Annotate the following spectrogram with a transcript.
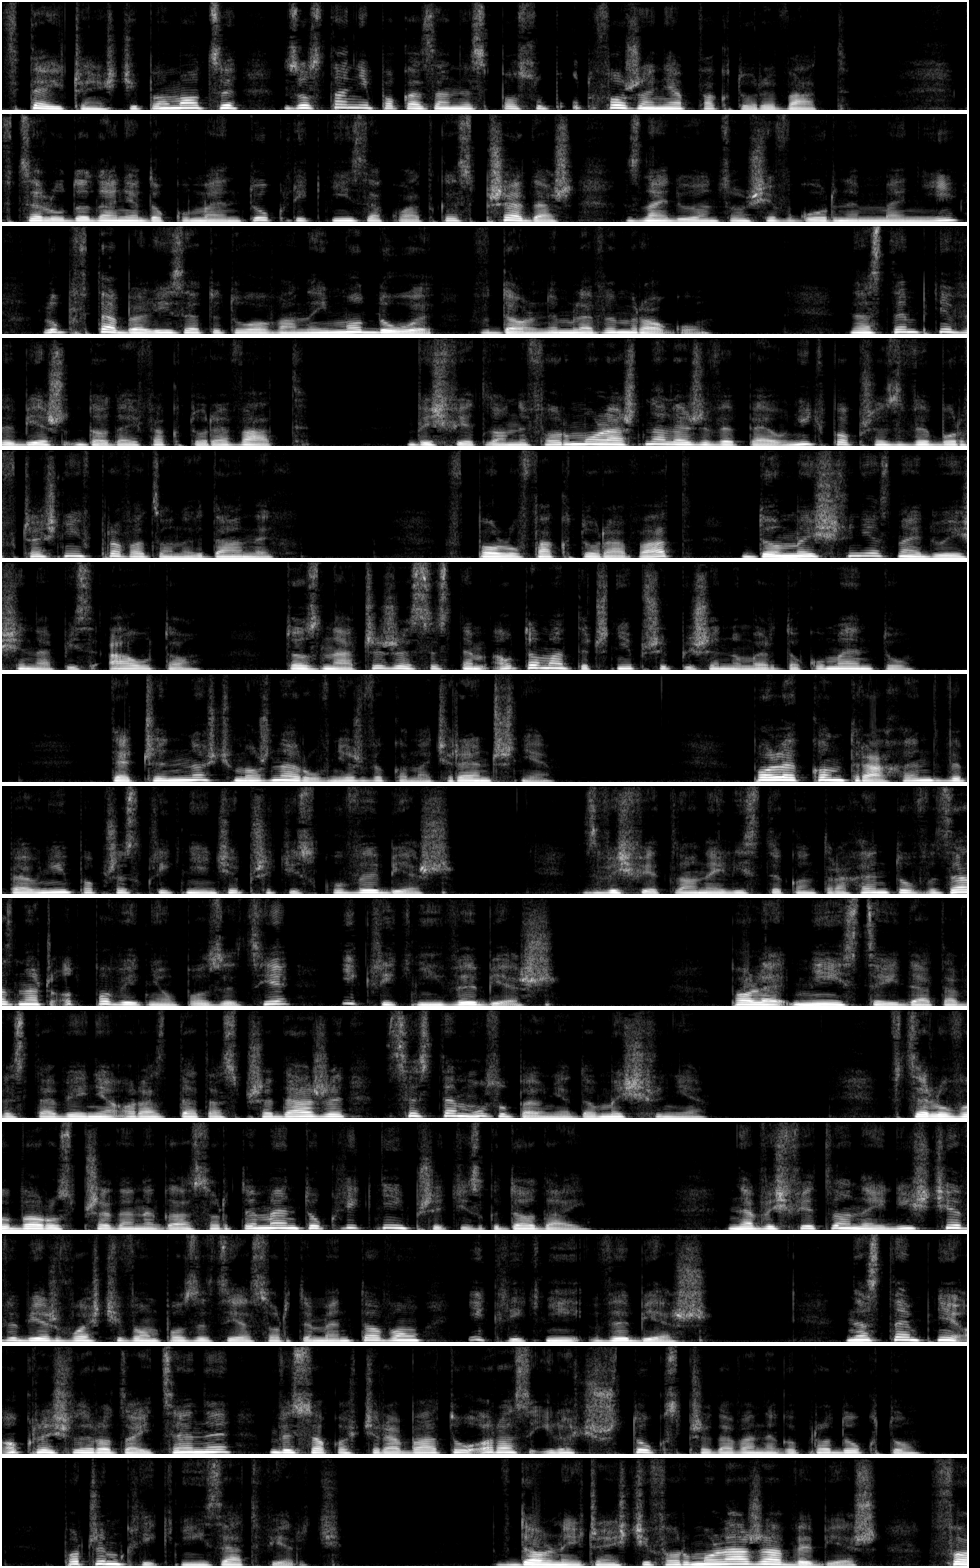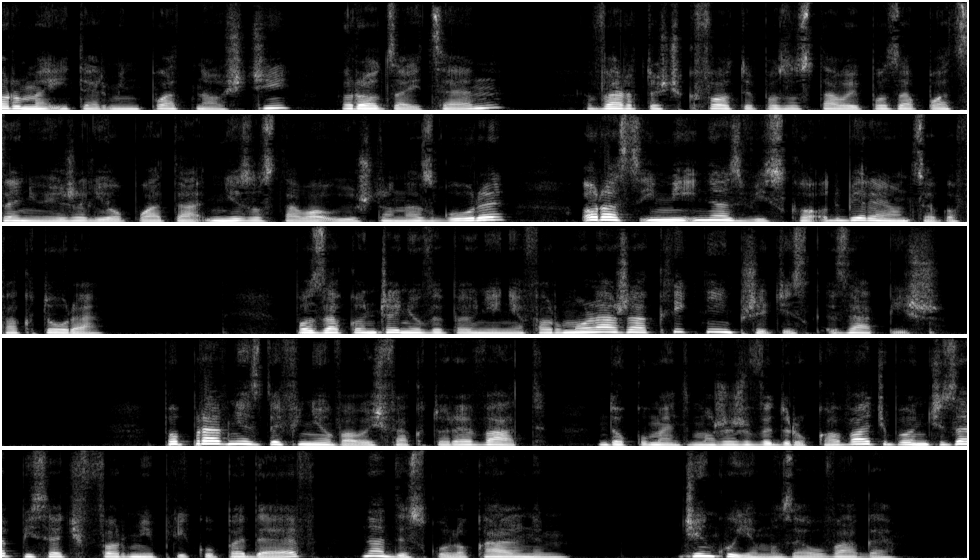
W tej części pomocy zostanie pokazany sposób utworzenia faktury VAT. W celu dodania dokumentu kliknij zakładkę Sprzedaż, znajdującą się w górnym menu lub w tabeli zatytułowanej Moduły w dolnym lewym rogu. Następnie wybierz Dodaj fakturę VAT. Wyświetlony formularz należy wypełnić poprzez wybór wcześniej wprowadzonych danych. W polu Faktura VAT domyślnie znajduje się napis Auto. To znaczy, że system automatycznie przypisze numer dokumentu. Tę czynność można również wykonać ręcznie. Pole Kontrahent wypełnij poprzez kliknięcie przycisku Wybierz. Z wyświetlonej listy kontrahentów zaznacz odpowiednią pozycję i kliknij Wybierz. Pole Miejsce i data wystawienia oraz data sprzedaży system uzupełnia domyślnie. W celu wyboru sprzedanego asortymentu kliknij przycisk Dodaj. Na wyświetlonej liście wybierz właściwą pozycję asortymentową i kliknij Wybierz. Następnie określ rodzaj ceny, wysokość rabatu oraz ilość sztuk sprzedawanego produktu. Po czym kliknij Zatwierdź. W dolnej części formularza wybierz formę i termin płatności, rodzaj cen, wartość kwoty pozostałej po zapłaceniu, jeżeli opłata nie została uiszczona z góry oraz imię i nazwisko odbierającego fakturę. Po zakończeniu wypełnienia formularza kliknij przycisk Zapisz. Poprawnie zdefiniowałeś fakturę VAT. Dokument możesz wydrukować bądź zapisać w formie pliku PDF na dysku lokalnym. Dziękuję mu za uwagę.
